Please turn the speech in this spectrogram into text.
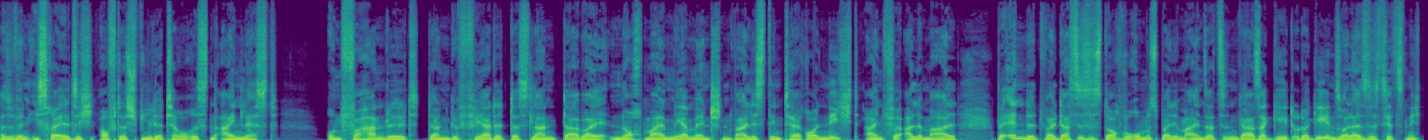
Also wenn Israel sich auf das Spiel der Terroristen einlässt und verhandelt, dann gefährdet das Land dabei noch mal mehr Menschen, weil es den Terror nicht ein für alle Mal beendet. Weil das ist es doch, worum es bei dem Einsatz in Gaza geht oder gehen soll. Also es ist jetzt nicht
